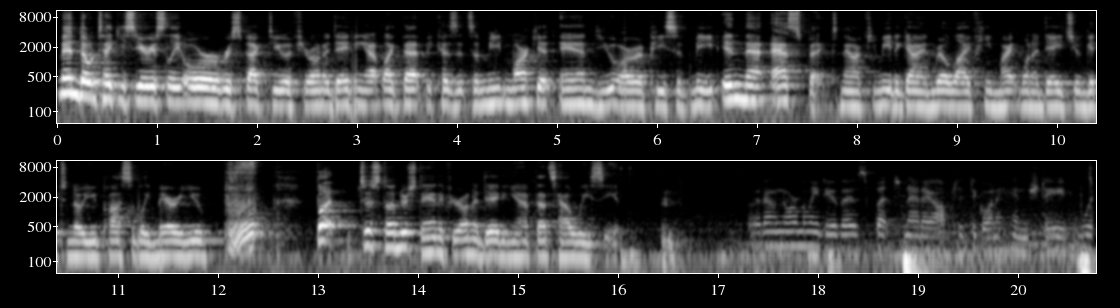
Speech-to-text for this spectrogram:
Men don't take you seriously or respect you if you're on a dating app like that because it's a meat market and you are a piece of meat in that aspect. Now, if you meet a guy in real life, he might want to date you and get to know you, possibly marry you. But just understand if you're on a dating app, that's how we see it. Don't normally do this, but tonight I opted to go on a hinge date with.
